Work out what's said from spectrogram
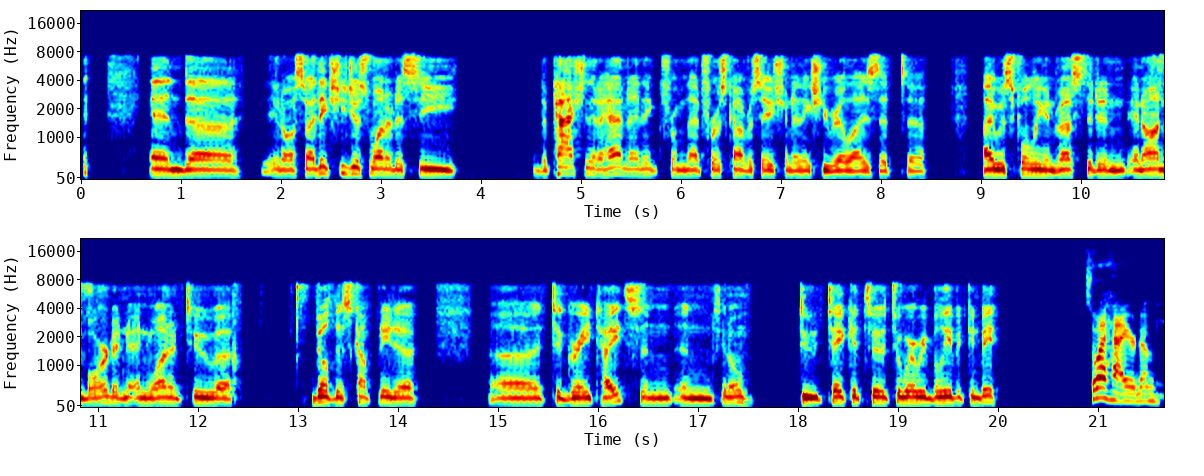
and uh, you know, so I think she just wanted to see the passion that I had, and I think from that first conversation, I think she realized that uh, I was fully invested in and on board, and, and wanted to uh, build this company to uh, to great heights, and and you know, to take it to to where we believe it can be. So I hired him.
